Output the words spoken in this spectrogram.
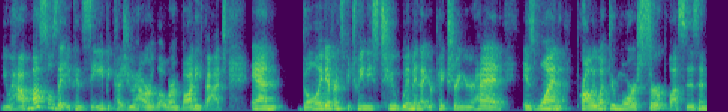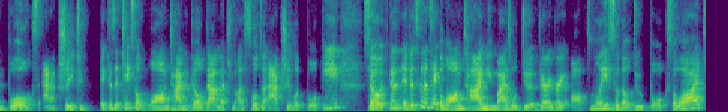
you have muscles that you can see because you are lower in body fat. And the only difference between these two women that you're picturing in your head is one probably went through more surpluses and bulks actually to because it takes a long time to build that much muscle to actually look bulky. So if, if it's going to take a long time, you might as well do it very, very optimally. So they'll do bulks a lot.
